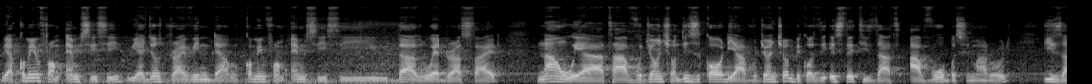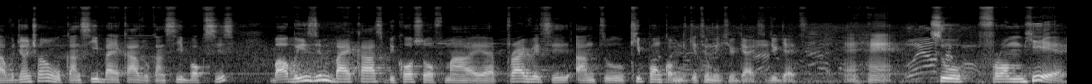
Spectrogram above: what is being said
we are coming from MCC. We are just driving down. We're coming from MCC. That's Wedra side. Now we are at Avu Junction. This is called the Avu Junction because the estate is at Avu Bosima Road. This is Avu Junction. We can see bikers, we can see boxes. But I'll be using bikers because of my uh, privacy and to keep on communicating with you guys. You get? Uh-huh. So from here,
